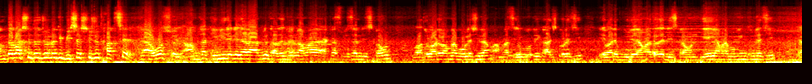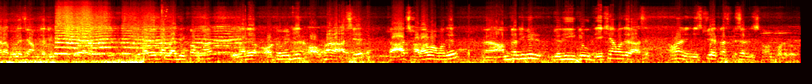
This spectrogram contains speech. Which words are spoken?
আমদাবাসীদের জন্য কি বিশেষ কিছু থাকছে? হ্যাঁ অবশ্যই। আমরা টিভি থেকে যারা আসবে, তাদের জন্য আমরা একটা স্পেশাল ডিসকাউন্ট গতবারেও আমরা বলেছিলাম, আমরা সেই মতোই কাজ করেছি। এবারে পুজোয় আমরা তাদের ডিসকাউন্ট দিয়েই আমরা বুকিং তুলেছি। যারা বলেছে আমরা টিভি এবারে তার ব্যতিক্রম না এবারে অটোমেটিক অফার আছে। তাছাড়াও আমাদের আমদা টিভির যদি কেউ দেখে আমাদের আসে, আমরা নিশ্চয়ই একটা স্পেশাল ডিসকাউন্ট করে দেবো।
